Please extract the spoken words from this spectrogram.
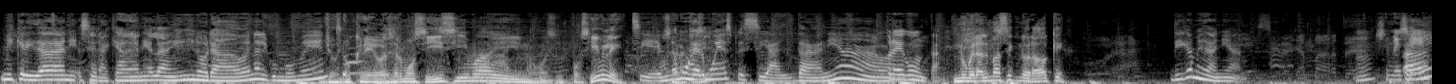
Mi querida Dani, ¿será que a Dani la han ignorado en algún momento? Yo no creo, es hermosísima y no es imposible. Sí, es una ¿Será que mujer sí? muy especial. Dania. Pregunta. Numeral más ignorado que. Dígame, Dania. ¿Se me Ah,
